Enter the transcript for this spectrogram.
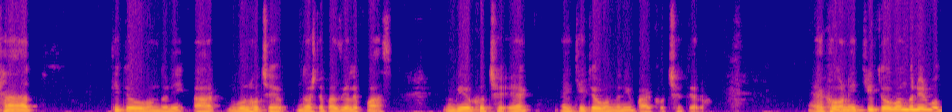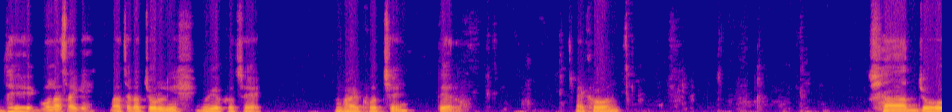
সাত, তৃতীয় বন্ধনী আট, গুণ হচ্ছে দশটা পাঁচ গেলে পাঁচ। বিয়োগ হচ্ছে এক, এই তৃতীয় বন্ধনী ভাগ হচ্ছে তেরো। এখন এই তৃতীয় বন্ধনীর মধ্যে গুণ আছে আগে, বাচ্চাটা চল্লিশ, বিয়োগ হচ্ছে এক, ভাগ হচ্ছে তেরো। এখন সাত যোগ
